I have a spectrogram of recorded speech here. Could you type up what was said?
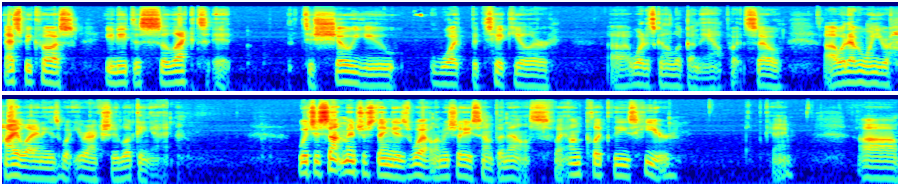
That's because you need to select it to show you what particular uh, what it's going to look on the output. So, uh, whatever one you're highlighting is what you're actually looking at, which is something interesting as well. Let me show you something else. If I unclick these here, okay, uh,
